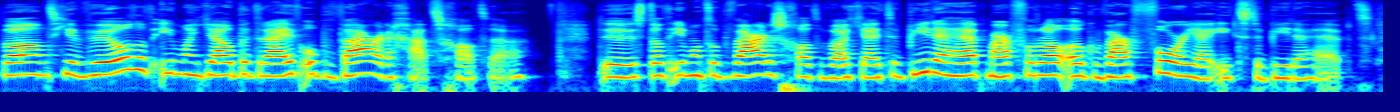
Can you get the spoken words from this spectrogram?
Want je wil dat iemand jouw bedrijf op waarde gaat schatten. Dus dat iemand op waarde schat wat jij te bieden hebt, maar vooral ook waarvoor jij iets te bieden hebt.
